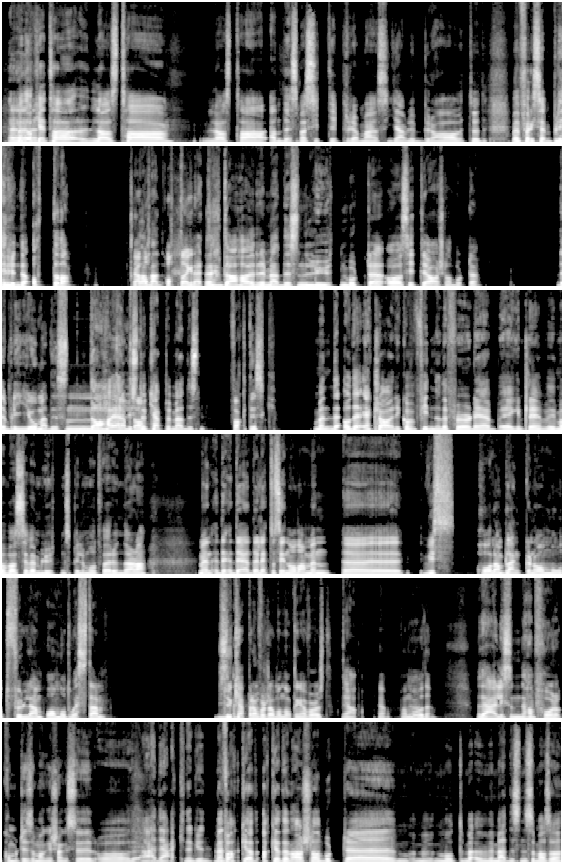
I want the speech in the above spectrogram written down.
Men ok, ta, la oss ta La oss ta ja, Det som er City-programmet, er jo så jævlig bra, vet du. Men for eksempel i runde åtte, da. ja, da åtte, er greit. Da har Madison Luton borte, og City har Arsenal borte. Det blir jo Madison Da har jeg cap, lyst til å cappe Madison. Faktisk. Men det, og det, jeg klarer ikke å finne det før det, egentlig. Vi må bare se hvem Luton spiller mot hver runde her, da. Men det, det, det er lett å si nå, da. Men øh, hvis Haaland blanker nå mot Fulham og mot Westham Du capper han fortsatt mot Nottingham Forest? Ja. Ja, han må jo det. Men det er liksom, han får, kommer til så mange sjanser, og det er, det er ikke noen grunn. Men akkurat, akkurat den Arsenal borte mot Madison, som altså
